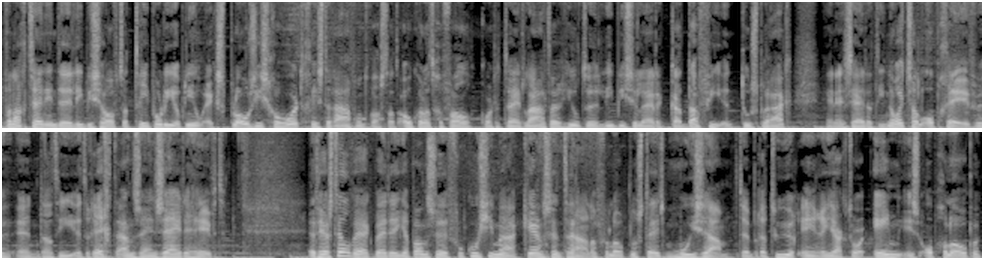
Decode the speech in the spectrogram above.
Vannacht zijn in de Libische hoofdstad Tripoli opnieuw explosies gehoord. Gisteravond was dat ook al het geval. Korte tijd later hield de Libische leider Gaddafi een toespraak. En hij zei dat hij nooit zal opgeven en dat hij het recht aan zijn zijde heeft. Het herstelwerk bij de Japanse Fukushima-kerncentrale verloopt nog steeds moeizaam. Temperatuur in reactor 1 is opgelopen.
